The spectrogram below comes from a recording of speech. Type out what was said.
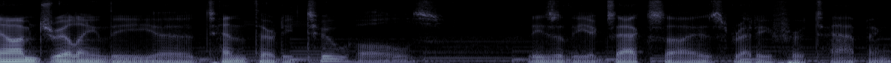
Now I'm drilling the uh, 1032 holes. These are the exact size ready for tapping.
